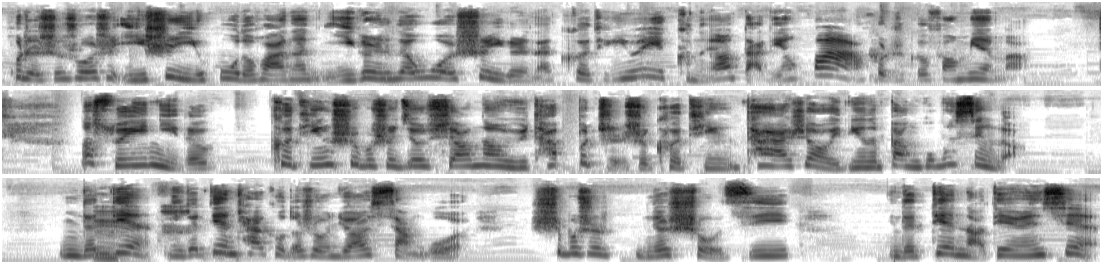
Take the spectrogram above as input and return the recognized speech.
或者是说是一室一户的话，那你一个人在卧室，一个人在客厅，因为可能要打电话或者各方面嘛。那所以你的客厅是不是就相当于它不只是客厅，它还是要有一定的办公性的？你的电，你的电插口的时候，你就要想过，是不是你的手机、你的电脑电源线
